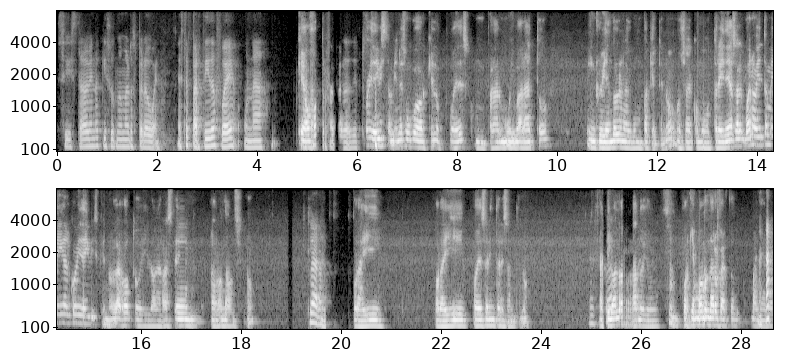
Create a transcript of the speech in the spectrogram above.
Sí, estaba viendo aquí sus números, pero bueno, este partido fue una. Que ojo, Corey Davis también es un jugador que lo puedes comprar muy barato, incluyéndolo en algún paquete, ¿no? O sea, como tradeas al. Bueno, aviéntame ahí al Corey Davis que no la ha roto y lo agarraste en la ronda 11, ¿no? Claro. Por ahí, por ahí puede ser interesante, ¿no? Aquí lo ando rotando yo. ¿Por quién voy a mandar ofertas mañana?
